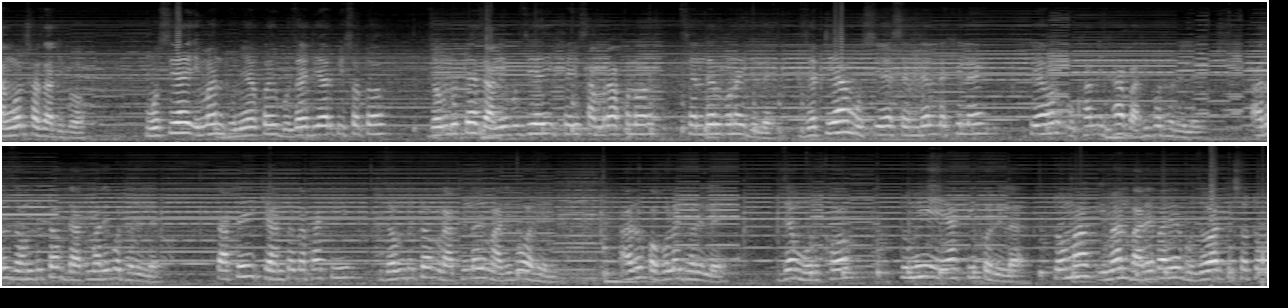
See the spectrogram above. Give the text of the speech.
ডাঙৰ চাজা দিব। মুচিয়ে ইমান ধুনীয়াকৈ বুজাই দিয়াৰ পিছতো জমদূতে জানি বুজিয়েই সেই চামৰাখনৰ চেণ্ডেল বনাই দিলে। যেতিয়া মুচিয়ে চেণ্ডেল দেখিলে তেওঁৰ উশাহ নিশাহ বাঢ়িব ধৰিলে আৰু জমদূতক দাঁত মাৰিব ধৰিলে। তাতেই ক্ষান্ত নাথাকি জমদূতক লাঠিলৈ মাৰিব আহিল। আৰু ক'বলৈ ধৰিলে, যে মূৰ্খ, তুমি এয়া কি কৰিলা? তোমাক ইমান বাৰে বাৰে বুজোৱাৰ পিছতো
